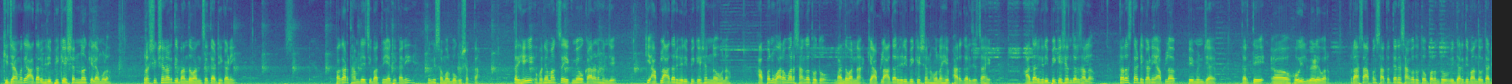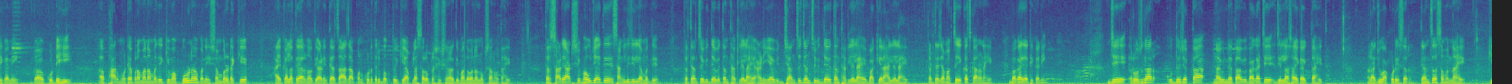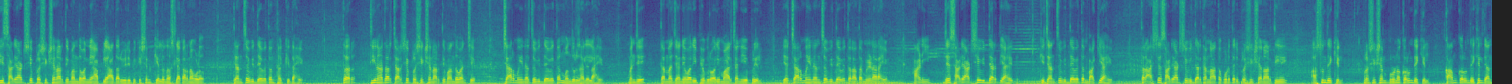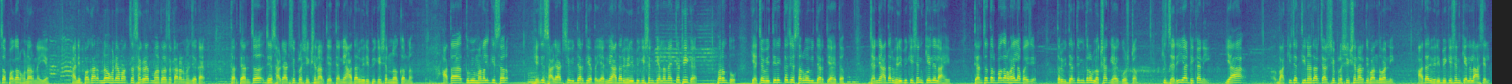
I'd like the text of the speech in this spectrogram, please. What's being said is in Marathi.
की ज्यामध्ये आधार व्हेरिफिकेशन न केल्यामुळं प्रशिक्षणार्थी बांधवांचं त्या ठिकाणी पगार थांबल्याची बातमी या ठिकाणी तुम्ही समोर बघू शकता. तर हे होण्यामागचं एकमेव कारण म्हणजे की आपलं आधार व्हेरिफिकेशन न होणं. आपण वारंवार सांगत होतो बांधवांना की आपलं आधार व्हेरिफिकेशन होणं हे फार गरजेचं आहे. आधार व्हेरिफिकेशन जर झालं तरच त्या ठिकाणी आपलं पेमेंट जे आहे तर ते होईल वेळेवर. तर असं आपण सातत्याने सांगत होतो परंतु विद्यार्थी बांधव त्या ठिकाणी कुठेही फार मोठ्या प्रमाणामध्ये किंवा पूर्णपणे शंभर टक्के ऐकायला तयार नव्हते आणि त्याचा आज आपण कुठंतरी बघतोय की आपल्या सर्व प्रशिक्षणार्थी बांधवांना नुकसान होत आहे. तर साडेआठशे भाऊ जे आहे ते सांगली जिल्ह्यामधले. तर त्यांचं विद्यावेतन थकलेलं आहे आणि या ज्यांचं ज्यांचं विद्यावेतन थकलेलं आहे बाकी राहिलेलं आहे तर त्याच्यामागचं एकच कारण आहे. बघा या ठिकाणी. जे रोजगार उद्योजकता नाविन्यता विभागाचे जिल्हा सहाय्यक आयुक्त आहेत राजू वाकोडे सर त्यांचं असं म्हणणं आहे की साडेआठशे प्रशिक्षणार्थी बांधवांनी आपले आधार व्हेरिफिकेशन केलं नसल्याकारणामुळं त्यांचं विद्यावेतन थकीत आहे. तर तीन हजार चारशे प्रशिक्षणार्थी बांधवांचे चार महिन्याचं विद्यावेतन मंजूर झालेलं आहे. म्हणजे त्यांना जानेवारी फेब्रुवारी मार्च आणि एप्रिल या चार महिन्यांचं विद्यावेतन आता मिळणार आहे. आणि जे साडेआठशे विद्यार्थी आहेत की ज्यांचं विद्यावेतन बाकी आहे तर असे साडेआठशे विद्यार्थ्यांना आता कुठेतरी प्रशिक्षणार्थी असून देखील प्रशिक्षण पूर्ण करून देखील काम करून देखील त्यांचा पगार होणार नाही आहे आणि पगार न होण्यामागचं सगळ्यात महत्त्वाचं कारण म्हणजे काय? तर त्यांचं जे साडेआठशे प्रशिक्षणार्थी आहेत त्यांनी आधार व्हेरिफिकेशन न करणं. आता तुम्ही म्हणाल की सर हे जे साडेआठशे विद्यार्थी आहेत यांनी आधार व्हेरिफिकेशन केलं नाही ते ठीक आहे. परंतु याच्या व्यतिरिक्त जे सर्व विद्यार्थी आहेत ज्यांनी आधार व्हेरिफिकेशन केलेलं आहे त्यांचा तर पगार व्हायला पाहिजे. तर विद्यार्थी मित्र लक्षात घ्या एक गोष्ट की जरी या ठिकाणी या बाकीच्या तीन हजार चारशे प्रशिक्षणार्थी बांधवांनी आधार व्हेरिफिकेशन केलेलं असेल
